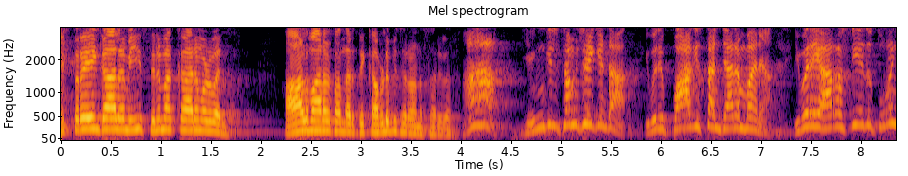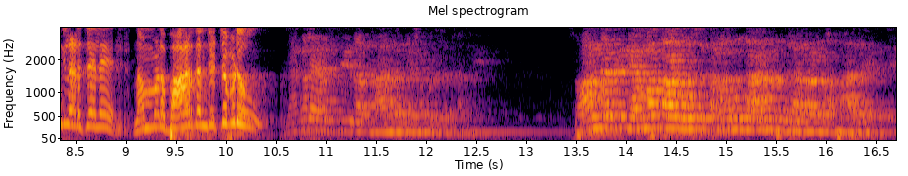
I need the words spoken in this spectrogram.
ഇത്രയും കാലം ഈ സിനിമക്കാരൻ മുഴുവൻ ആൾമാറാട്ടം നടത്തി കബളിപ്പിച്ചവരാണ് സാർ ഇവർ. ആ എങ്കിൽ സംശയിക്കണ്ട. ഇവർ പാകിസ്ഥാൻ ചാരന്മാരാ. ഇവരെ അറസ്റ്റ് ചെയ്ത് തുറങ്കിലടച്ചാലേ നമ്മുടെ ഭാരതം രക്ഷപ്പെടൂ. ഞങ്ങളെ അറസ്റ്റ് ചെയ്ത ഭാരതം രക്ഷപ്പെടില്ല സാറേ. സ്വാതന്ത്ര്യത്തിന്റെ അമ്പത്താറ് വർഷത്തെ അതുകൊണ്ട് ആനന്ദത്തിലാണ് ഭാരതത്തെ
